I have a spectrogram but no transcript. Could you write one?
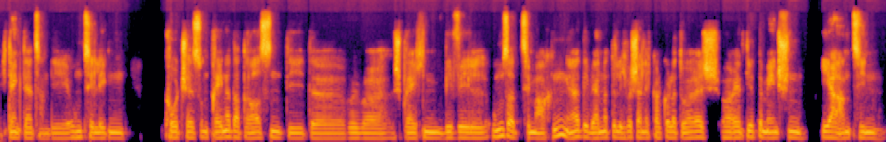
Ich denke jetzt an die unzähligen Coaches und Trainer da draußen, die darüber sprechen, wie viel Umsatz sie machen. Ja, die werden natürlich wahrscheinlich kalkulatorisch orientierte Menschen eher anziehen,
